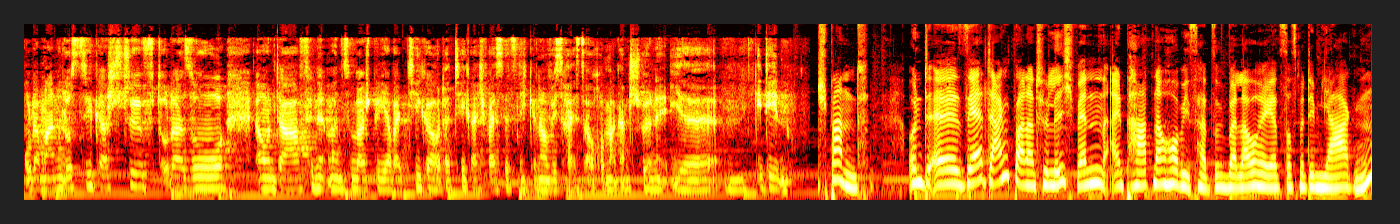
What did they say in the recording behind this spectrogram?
Oder mal ein lustiger Stift oder so. Und da findet man zum Beispiel ja bei Tiger oder Tiger, ich weiß jetzt nicht genau, wie es heißt, auch immer ganz schöne äh, Ideen. Spannend. Und äh, sehr dankbar natürlich, wenn ein Partner Hobbys hat, so wie bei Laura jetzt das mit dem Jagen.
